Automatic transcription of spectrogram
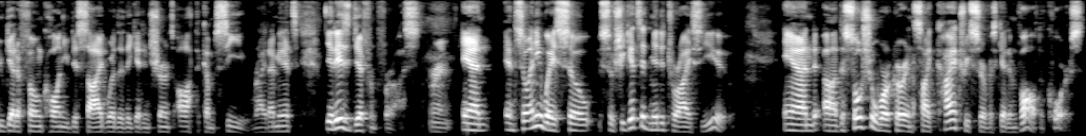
you get a phone call and you decide whether they get insurance off to come see you right? I mean it's it is different for us. Right. And and so anyway so so she gets admitted to our icu and uh, the social worker and psychiatry service get involved of course.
